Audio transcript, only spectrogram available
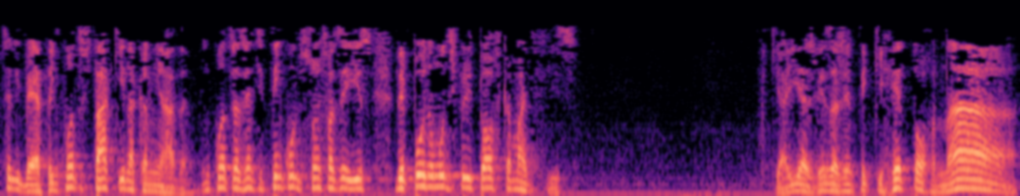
Se liberta enquanto está aqui na caminhada. Enquanto a gente tem condições de fazer isso. Depois no mundo espiritual fica mais difícil. Porque aí às vezes a gente tem que retornar.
